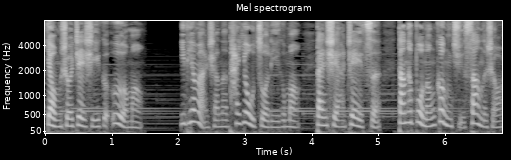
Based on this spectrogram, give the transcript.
要我们说，这是一个噩梦。一天晚上呢，他又做了一个梦，但是呀，这一次当他不能更沮丧的时候，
